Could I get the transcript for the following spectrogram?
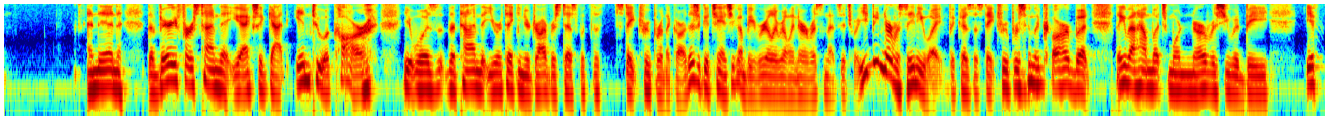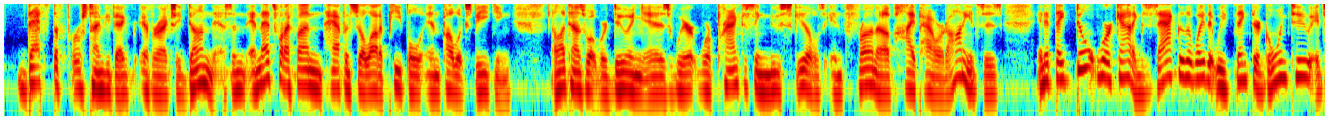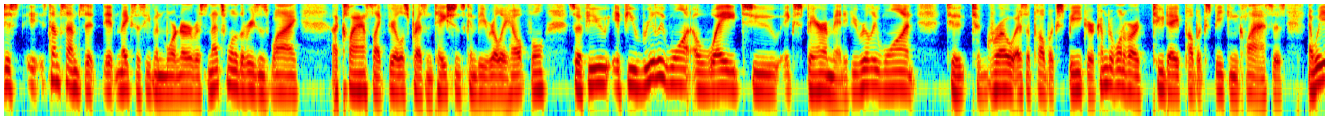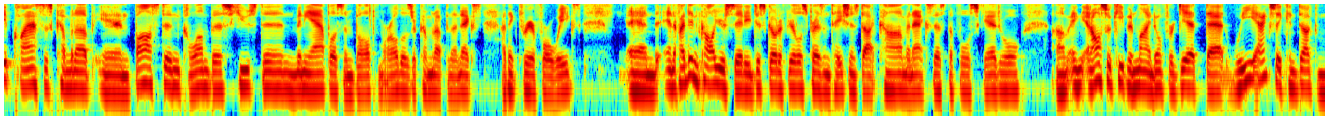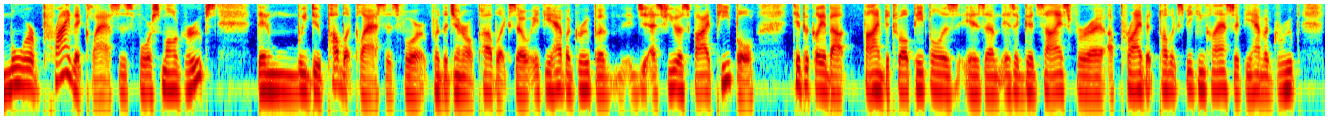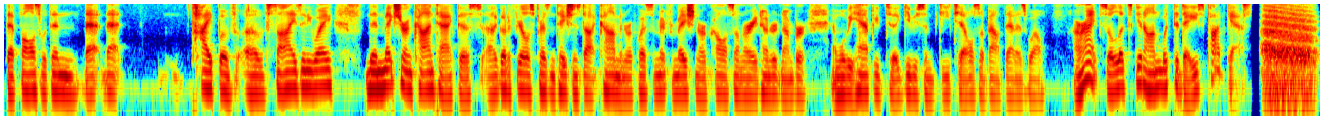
and then the very first time that you actually got into a car, it was the time that you were taking your driver's test with the state trooper in the car. There's a good chance you're going to be really, really nervous in that situation. You'd be nervous anyway because the state trooper's in the car, but think about how much more nervous you would be if that's the first time you've ever, actually done this. And, and that's what I find happens to a lot of people in public speaking. A lot of times what we're doing is we're, we're practicing new skills in front of high powered audiences. And if they don't work out exactly the way that we think they're going to, it just, it, sometimes it, it makes us even more nervous. And that's one of the reasons why a class like Fearless Presentations can be really helpful. So if you, if you really want a way to experiment, if you really want to, to grow as a public speaker, come to one of our two day public speaking classes. And we have classes coming up in Boston, Columbus, Houston, Minneapolis, and Baltimore. All those are coming up in the next, I think, three or four weeks. And, and if I didn't call your city, just go to fearlesspresentations.com and access the full schedule. Um, and, and also keep in mind, don't forget that we actually conduct more private classes for small groups than we do public classes for for the general public. So if you have a group of as few as five people, typically about five to twelve people is is um, is a good size for a, a private public speaking class. So if you have a group that falls within that that type of, of size anyway, then make sure and contact us. Uh, go to fearlesspresentations.com and request some information or call us on our 800 number, and we'll be happy to give you some details about that as well. All right, so let's get on with today's podcast.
